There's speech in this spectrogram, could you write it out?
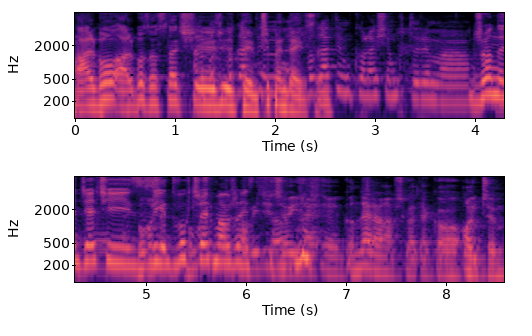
Albo, albo zostać Albo z e, bogatym, tym, Chipem z Dalesem. bogatym kolesiem, który ma... Żonę, dzieci z muszę- dwóch, trzech małżeństw. powiedzieć, no. że o ile e, Gonera na przykład jako ojczym,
